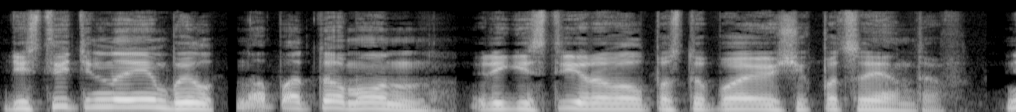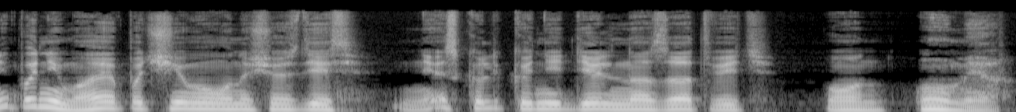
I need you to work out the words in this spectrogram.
действительно им был, но потом он регистрировал поступающих пациентов. Не понимаю, почему он еще здесь. Несколько недель назад ведь он умер.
